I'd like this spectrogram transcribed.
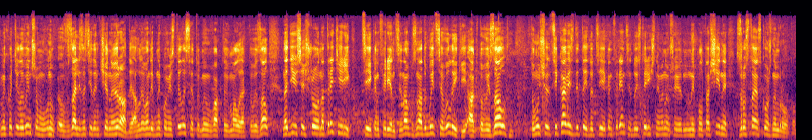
Ми хотіли в іншому, ну, в залі засідань вченої ради, але вони б не помістилися, то ми в актовий, малий актовий зал. Надіюся, що на третій рік цієї конференції нам знадобиться великий актовий зал, тому що цікавість дітей до цієї конференції, до історичної минувшої Полтавщини, зростає з кожним роком.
